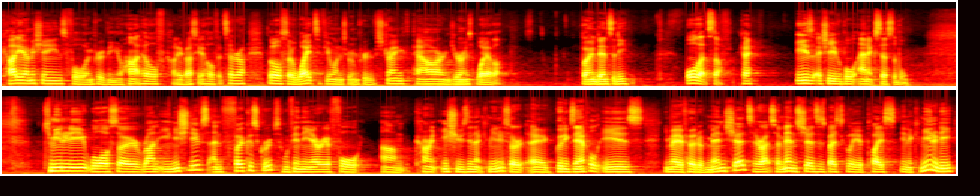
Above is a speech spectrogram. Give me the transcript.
cardio machines for improving your heart health, cardiovascular health, etc., but also weights if you wanted to improve strength, power, endurance, whatever. Bone density, all that stuff, okay, is achievable and accessible. Community will also run initiatives and focus groups within the area for um, current issues in that community. So a good example is you may have heard of men's sheds. All right, so men's sheds is basically a place in a community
